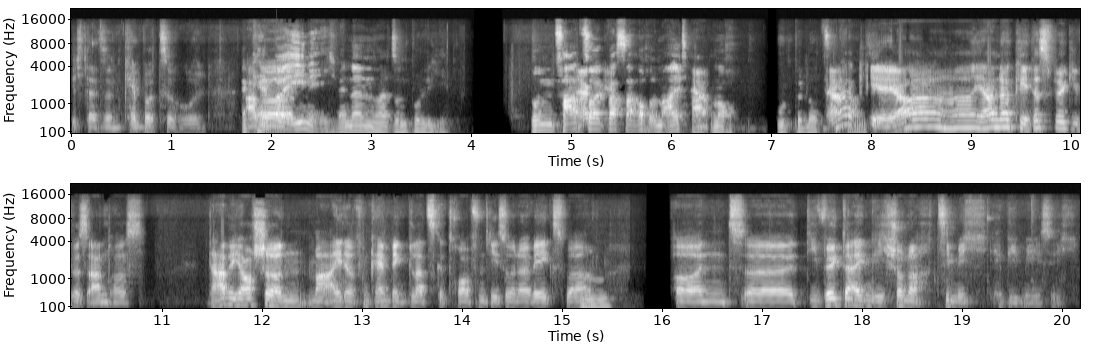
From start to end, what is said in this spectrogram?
sich dann so einen Camper zu holen. Der Aber- Camper eh nicht, wenn dann halt so ein Bulli. So ein Fahrzeug, okay. was du auch im Alltag noch gut benutzen Ja, okay, ja, ja, na okay, das ist wirklich was anderes. Da habe ich auch schon mal eine auf dem Campingplatz getroffen, die so unterwegs war. Mhm. Und äh, die wirkte eigentlich schon noch ziemlich hippie-mäßig.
